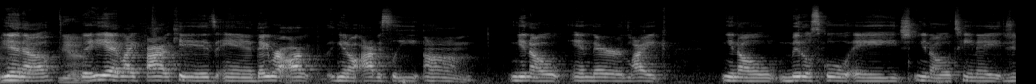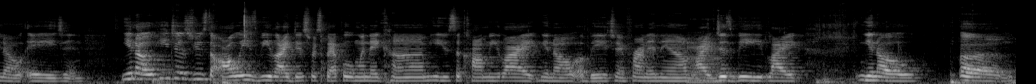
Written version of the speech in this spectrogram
you know. Yeah. But he had like five kids and they were you know, obviously um, you know, in their like, you know, middle school age, you know, teenage, you know, age and you know, he just used to always be like disrespectful when they come. He used to call me like, you know, a bitch in front of them, like just be like, you know, um,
